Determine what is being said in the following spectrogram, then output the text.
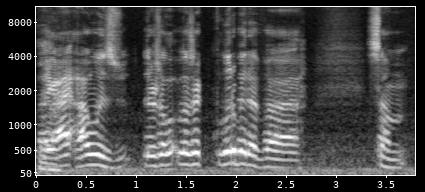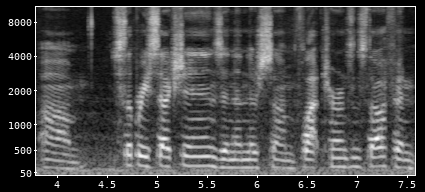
Like Yeah. I, I was there's a there's a little bit of uh, some um, slippery sections, and then there's some flat turns and stuff, and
